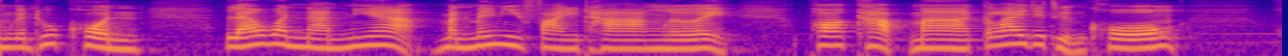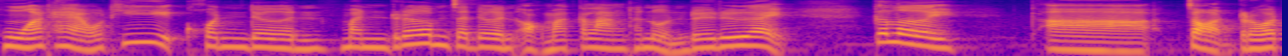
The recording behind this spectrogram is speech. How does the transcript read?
ำกันทุกคน แล้ววันนั้นเนี่ยมันไม่มีไฟทางเลย พอขับมาใกล้จะถึงโค้ง หัวแถวที่คนเดินมันเริ่มจะเดินออกมากลางถนนเรื่อยๆ ก็เลยอจอดรถ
